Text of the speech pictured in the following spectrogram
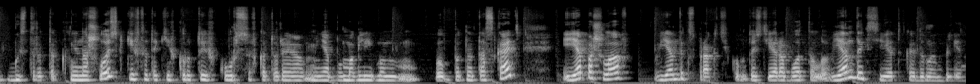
быстро так не нашлось каких-то таких крутых курсов, которые меня бы могли бы поднатаскать. И я пошла в Яндекс практикум. То есть я работала в Яндексе, и я такая думаю, блин,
